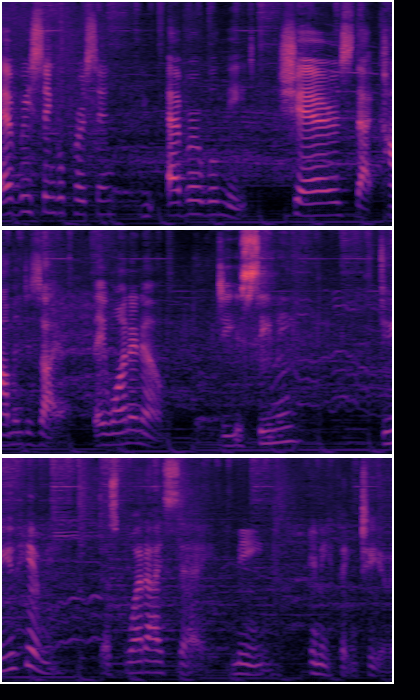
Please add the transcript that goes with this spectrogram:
Every single person you ever will meet shares that common desire. They want to know Do you see me? Do you hear me? Does what I say mean anything to you?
